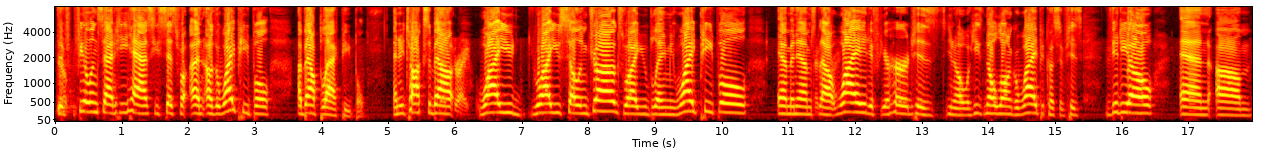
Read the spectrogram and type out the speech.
the feelings that he has. He says for and other white people about black people, and he talks about right. why you why you selling drugs, why you blaming white people. Eminem's not white. If you heard his, you know, he's no longer white because of his video, and um,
